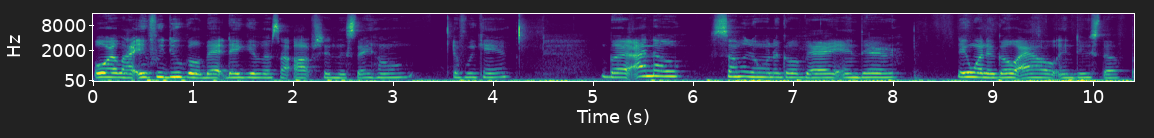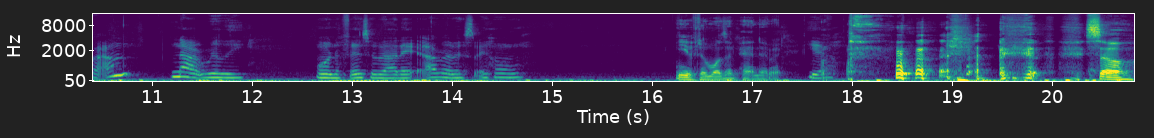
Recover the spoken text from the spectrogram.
Or like if we do go back, they give us an option to stay home if we can. But I know some of them want to go back and they're they want to go out and do stuff, but I'm not really on the fence about it. I'd rather stay home. Even if it wasn't a pandemic. Yeah. so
